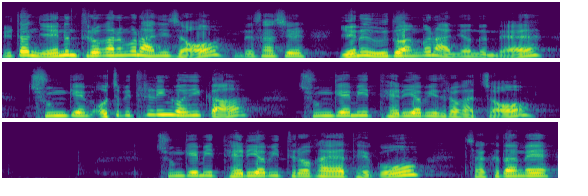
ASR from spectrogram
일단 얘는 들어가는 건 아니죠. 근데 사실 얘는 의도한 건 아니었는데 중개 어차피 틀린 거니까 중개 및 대리업이 들어갔죠. 중개 및 대리업이 들어가야 되고 자 그다음에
